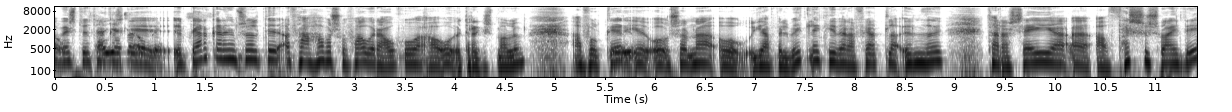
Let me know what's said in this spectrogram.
já, veistu það kannski okay. bjargar þeim svolítið að það hafa svo fáir áhuga á ötrækismálum að fólk er Jú. og svona og jáfnvel vill ekki vera að fjalla um þau þar að segja að, á þessu svæði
